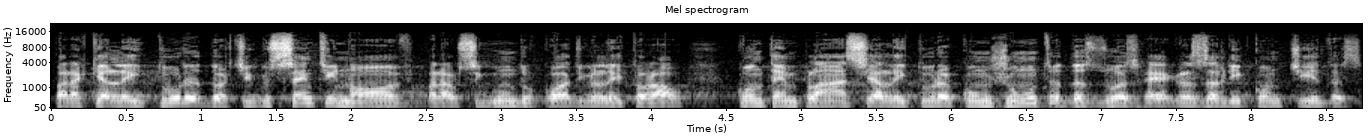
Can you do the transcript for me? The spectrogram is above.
para que a leitura do artigo 109, para o segundo Código Eleitoral, contemplasse a leitura conjunta das duas regras ali contidas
